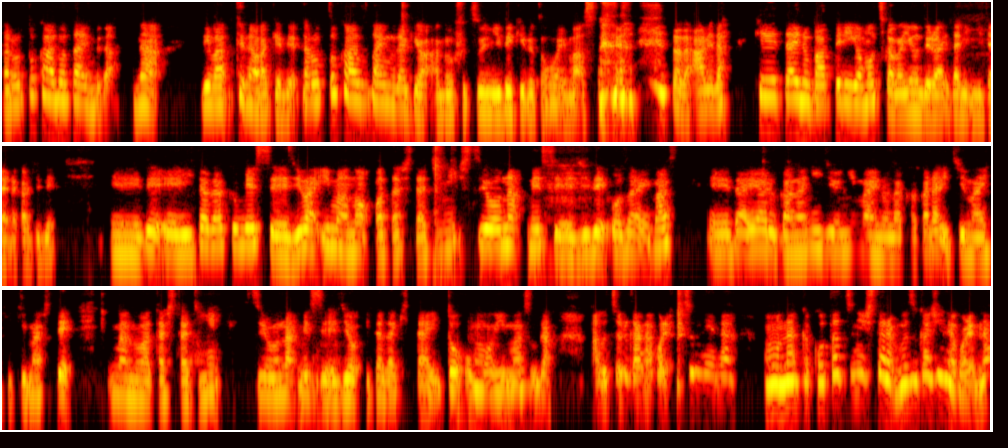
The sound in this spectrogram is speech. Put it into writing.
タロットカードタイムだ。な。では、てなわけで、タロットカードタイムだけは、あの、普通にできると思います。ただ、あれだ。携帯のバッテリーが持つかな読んでる間に、みたいな感じで。えで、えいただくメッセージは今の私たちに必要なメッセージでございます。えー、ダイアルカナ22枚の中から1枚引きまして、今の私たちに必要なメッセージをいただきたいと思いますが、あ、映るかな？これ映んねえな。もうなんかこたつにしたら難しいな、これ。な、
